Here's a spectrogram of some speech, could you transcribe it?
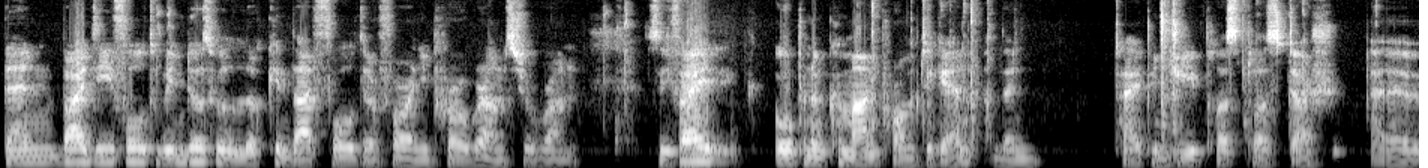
then by default Windows will look in that folder for any programs to run. So if I open up command prompt again and then type in g++ dash uh,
